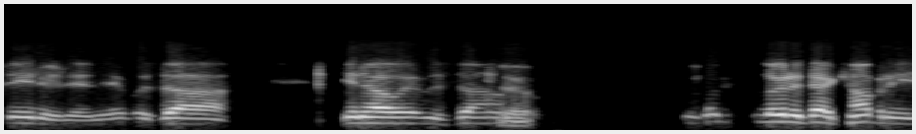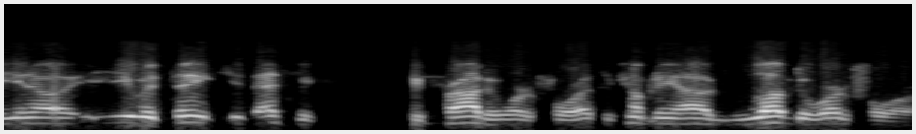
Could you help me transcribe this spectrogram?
seated, and it was, uh, you know, it was. Um, yeah. look, looking at that company, you know, you would think that's a, be proud to work for. That's a company I would love to work for.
